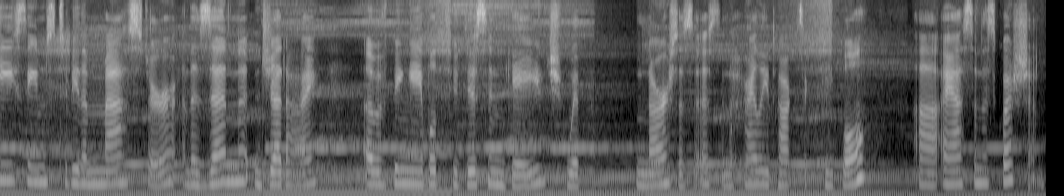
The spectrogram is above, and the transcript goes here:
he seems to be the master, the Zen Jedi of being able to disengage with narcissists and highly toxic people, uh, I asked him this question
